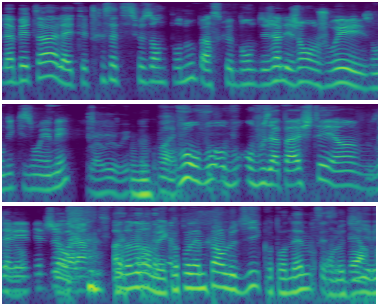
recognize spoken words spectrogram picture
la bêta, elle a été très satisfaisante pour nous parce que bon, déjà les gens ont joué, ils ont dit qu'ils ont aimé. Ah oui, oui. Mhm. Ouais. Vous, on vous, on vous, on vous a pas acheté, hein. Vous Non, avez non. aimé le jeu, Non. voilà. Ah non, non, non, mais quand on n'aime pas, on le dit. Quand on aime, Ça, on le clair. dit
